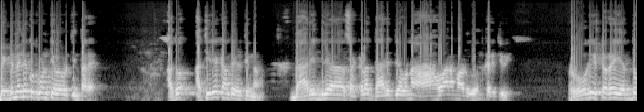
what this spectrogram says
ಬೆಡ್ ಮೇಲೆ ಕುತ್ಕೊಂಡು ಕೆಲವರು ತಿಂತಾರೆ. ಅದು ಅತಿರೇಕ ಅಂತ ಹೇಳ್ತೀನಿ ನಾನು. ದಾರಿದ್ರ್ಯ, ಸಕಲ ದಾರಿದ್ರ್ಯವನ್ನ ಆಹ್ವಾನ ಮಾಡುವುದು ಅಂತ ಕರಿತೀವಿ. ರೋಗಿಷ್ಠರೇ ಎದ್ದು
